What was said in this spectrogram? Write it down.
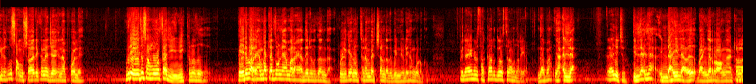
ഇരുന്ന് സംസാരിക്കണ ജയനെ പോലെ. ഇവരേത് സമൂഹത്താണ് ജീവിക്കുന്നത് പേര് പറയാൻ പറ്റാത്തതുകൊണ്ട് ഞാൻ പറയാതിരുന്നത് എന്താ പുള്ളിക്ക് ഞാൻ ഉത്തരം വെച്ചിട്ടുണ്ട് പിന്നീട് ഞാൻ കൊടുക്കും. വിനായകൻ ഒരു സർക്കാർ ഉദ്യോഗസ്ഥനാണെന്ന് അറിയാം എന്താപ്പാ? ഞാൻ അല്ല. രാജിച്ചു ഇല്ല ഇല്ല. ഉണ്ടായില്ല അത് ഭയങ്കര റോങ് ആയിട്ടുള്ള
